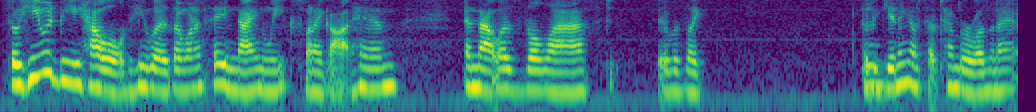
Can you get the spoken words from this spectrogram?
so he would be how old? He was, I want to say, nine weeks when I got him, and that was the last. It was like the beginning of September, wasn't it?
